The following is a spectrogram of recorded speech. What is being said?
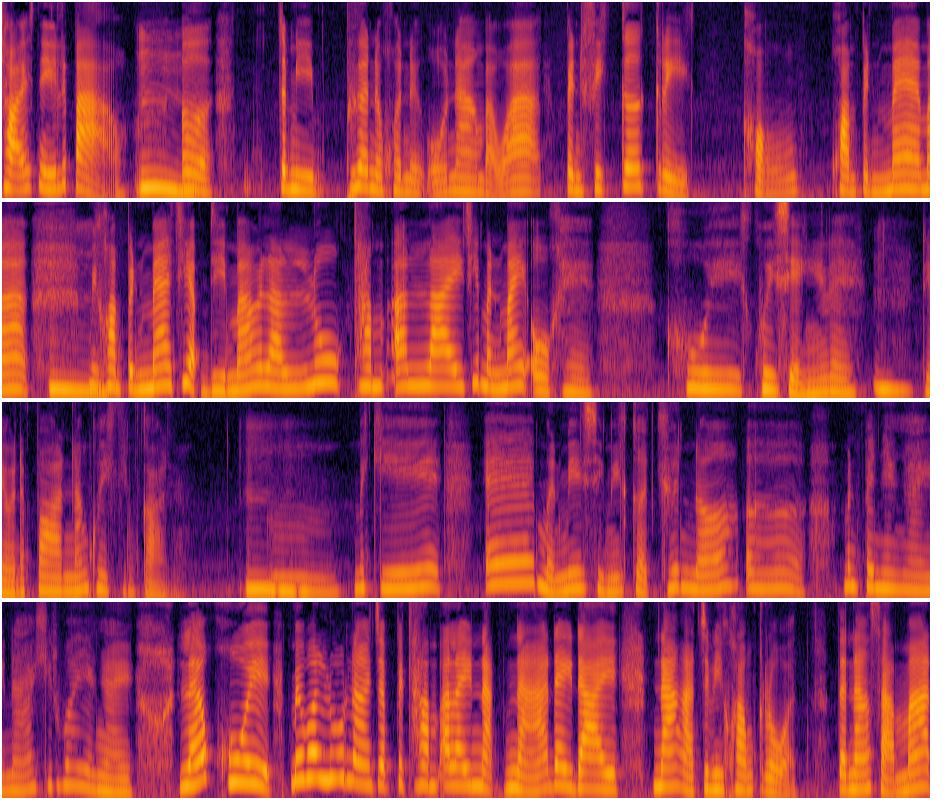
choice นี้หรือเปล่ามเออ จะมีเพื่อนคนหนึ่งโอ้นางแบบว่าเป็น figure กรีกของ ความเป็นแม่มาก มีความเป็นแม่ที่แบบดีมาก เวลาลูกทำอะไรที่มันไม่โอเค คุยคุยเสียงนี้เลยอืมเดี๋ยวนะปอนนั่งคุยกันก่อนอืมอืมเมื่อกี้ เอ๊ะเหมือนมีสิ่งนี้เกิดขึ้นเนาะ เออ มันเป็นยังไงนะ คิดว่ายังไง แล้วคุย ไม่ว่าลูกนางจะไปทำอะไรหนักหนาใด ๆ นางอาจจะมีความโกรธ แต่นางสามารถ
